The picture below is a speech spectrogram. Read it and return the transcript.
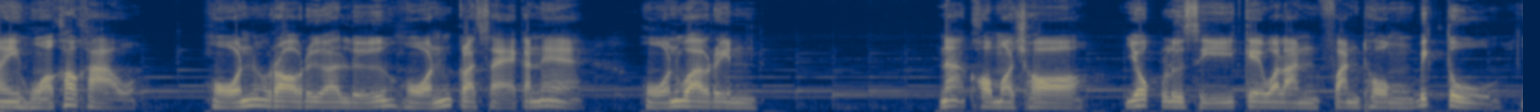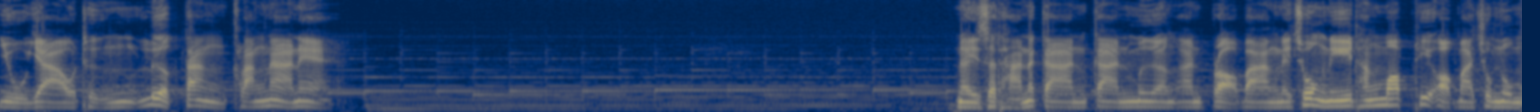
นหัวข้าวข่าว โหนรอเรือหรือโหนกระแสกันแน่ โหนวาริน ณคอมช ยกลือสีเกวลันฟันธงบิ๊กตู่อยู่ยาวถึงเลือกตั้งครั้งหน้าแน่ ในสถานการณ์การเมืองอันเปราะบางในช่วงนี้ทั้งม็อบที่ออกมาชุมนุม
